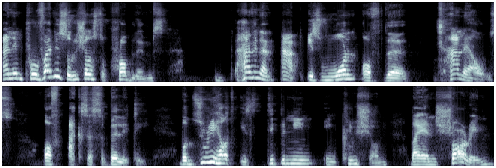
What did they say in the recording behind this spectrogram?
And in providing solutions to problems, having an app is one of the channels of accessibility. But Zuri Health is deepening inclusion by ensuring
